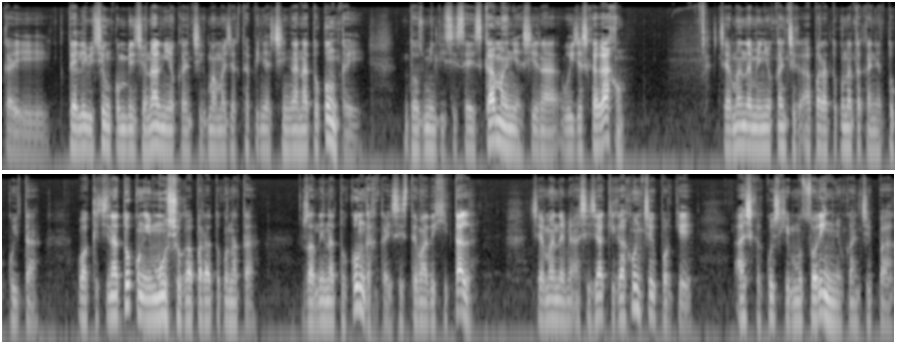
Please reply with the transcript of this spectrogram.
kay televisión convencional ñukanchik mama llaktapi ña chingana tukun kay 2016 kaman ña shina willashkakajun chaymantami ñukanchik aparatukunata ña tukuyta wakichina tukun y mushuk aparatukunata randina tukunka kay sistema digital. Chaymantami ashillaki kajunchik porque ashka kullki musorin ñukanchikpak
